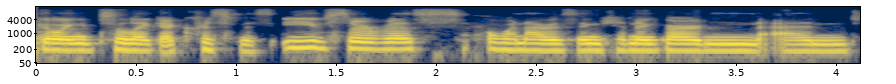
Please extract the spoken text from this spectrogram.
going to like a Christmas Eve service when I was in kindergarten and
